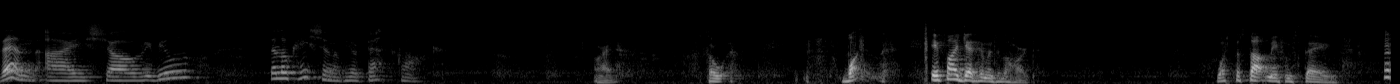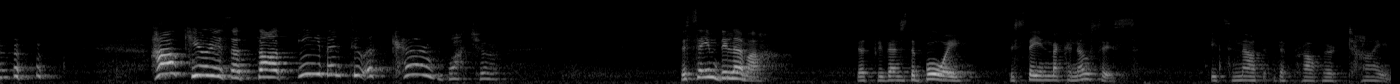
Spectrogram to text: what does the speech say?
then I shall reveal the location of your death clock. All right. So, what, if I get him into the heart, what's to stop me from staying? How curious a thought even to occur, Watcher. The same dilemma that prevents the boy to stay in mechanosis. It's not the proper time.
